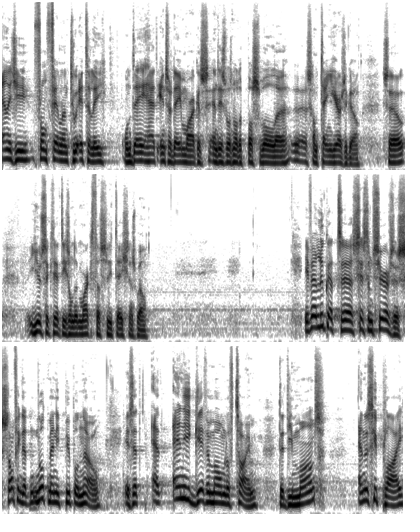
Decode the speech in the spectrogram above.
energy from Finland to Italy on day-ahead intraday markets, and this was not possible uh, uh, some 10 years ago. So, use activities on the market facilitation as well. If I look at uh, system services, something that not many people know is that at any given moment of time, the demand and the supply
